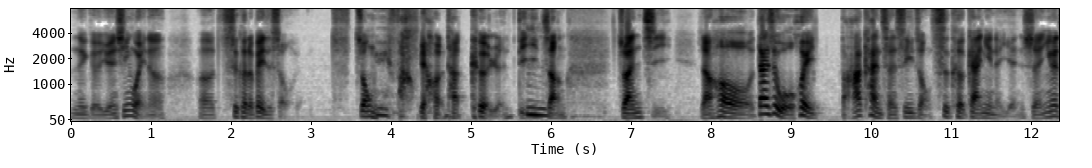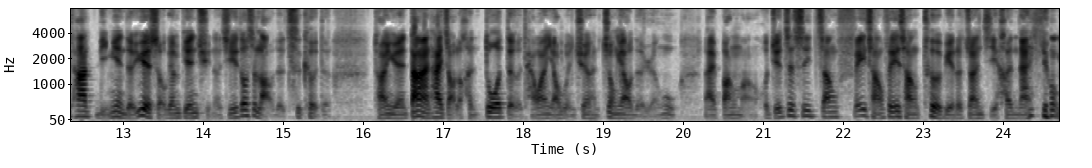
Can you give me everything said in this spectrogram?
那个袁新伟呢，呃，刺客的贝斯手，终于 发表了他个人第一张专辑。然后，但是我会把它看成是一种刺客概念的延伸，因为它里面的乐手跟编曲呢，其实都是老的刺客的团员。当然，他也找了很多的台湾摇滚圈很重要的人物来帮忙。我觉得这是一张非常非常特别的专辑，很难用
